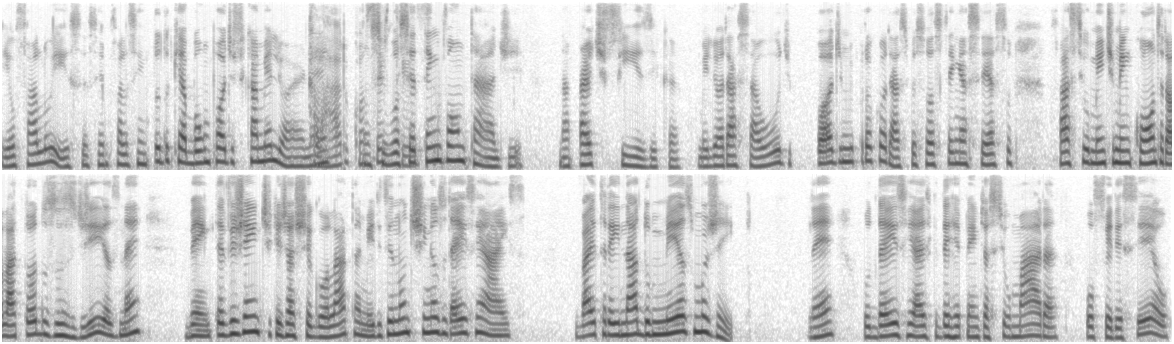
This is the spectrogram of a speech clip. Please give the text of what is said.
Eu falo isso, eu sempre falo assim, tudo que é bom pode ficar melhor, né? Claro, com então, certeza. Se você tem vontade na parte física, melhorar a saúde, pode me procurar. As pessoas têm acesso facilmente, me encontra lá todos os dias, né? Vem, teve gente que já chegou lá, Tamires, e não tinha os 10 reais. Vai treinar do mesmo jeito, né? O 10 reais que de repente a Silmara ofereceu,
